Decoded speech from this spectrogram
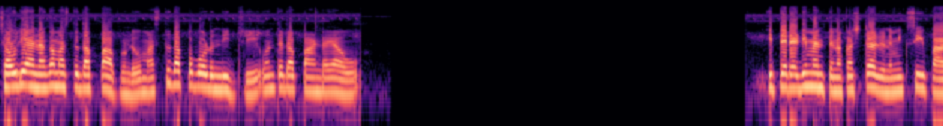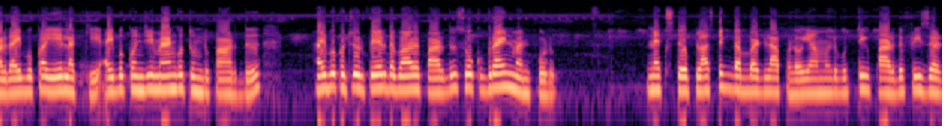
ಚೌಲಿ ಅನಾಗ ಮಸ್ತ್ ದಪ್ಪ ಆಪುಂಡು. ಮಸ್ತ್ ದಪ್ಪ ಬೋಡುಂದಿಜ್ಜಿ ಒಂತೆ ದಪ್ಪ ಆಂಡ ಯಾವು. ಇತ್ತೆ ರೆಡಿ ಮಂತನ ಕಸ್ಟರ್ಡ್ನ ಮಿಕ್ಸಿಗೆ ಪಾರ್ದು ಐಬೊಕ್ಕ ಏಲಕ್ಕಿ ಐಬೊಕ್ಕ ಒಂಜಿ ಮ್ಯಾಂಗೋ ತುಂಡು ಪಾರ್ದು ಐಬೊಕ್ಕ ಚೂರು ಪೇರ್ದ ಬಾವೆ ಪಾರ್ದು, ಸೋಕು ಗ್ರೈಂಡ್ ಮನ್ಪೊಡು ನೆಕ್ಸ್ಟ್ ಪ್ಲಾಸ್ಟಿಕ್ ಡಬ್ಬಡ್ಲ ಹಾಪುಂಡು ಯಾಮುಲು ಬುತ್ತಿಗೆ ಪಾರ್ದು ಫ್ರೀಜರ್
